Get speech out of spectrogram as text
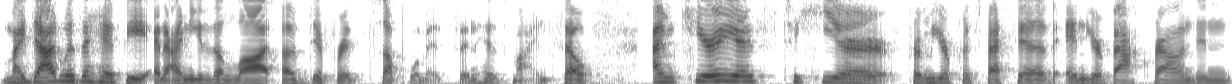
My dad was a hippie and I needed a lot of different supplements in his mind. So I'm curious to hear from your perspective and your background and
